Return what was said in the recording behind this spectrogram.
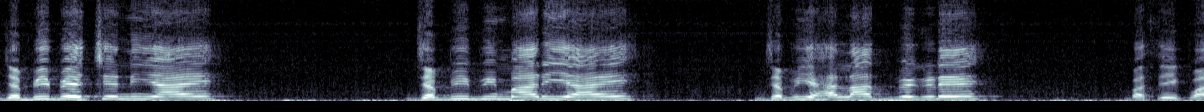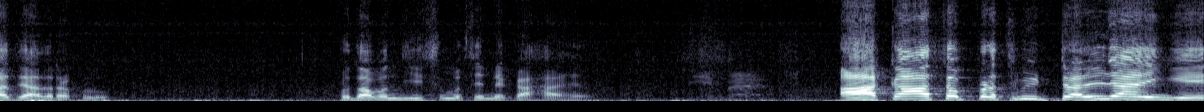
जब भी बेचैनी आए जब भी बीमारी आए जब भी हालात बिगड़े बस एक बात याद रख लो। खुदाबंद यीशु मसीह ने कहा है आकाश और पृथ्वी टल जाएँगे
